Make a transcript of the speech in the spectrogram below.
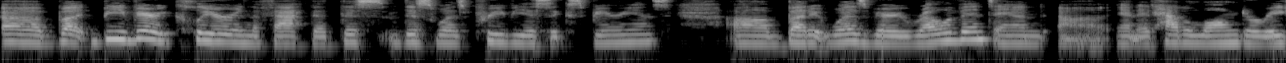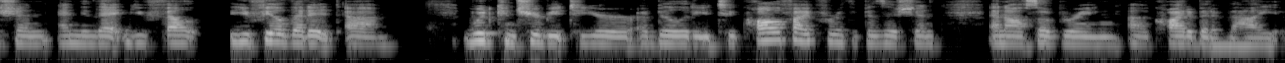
uh, but be very clear in the fact that this this was previous experience, uh, but it was very relevant and uh, and it had a long duration, and that you felt you feel that it um, would contribute to your ability to qualify for the position and also bring uh, quite a bit of value.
